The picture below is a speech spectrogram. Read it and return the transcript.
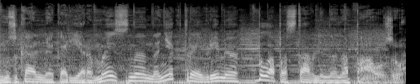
и музыкальная карьера Мейсона на некоторое время была поставлена на паузу.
